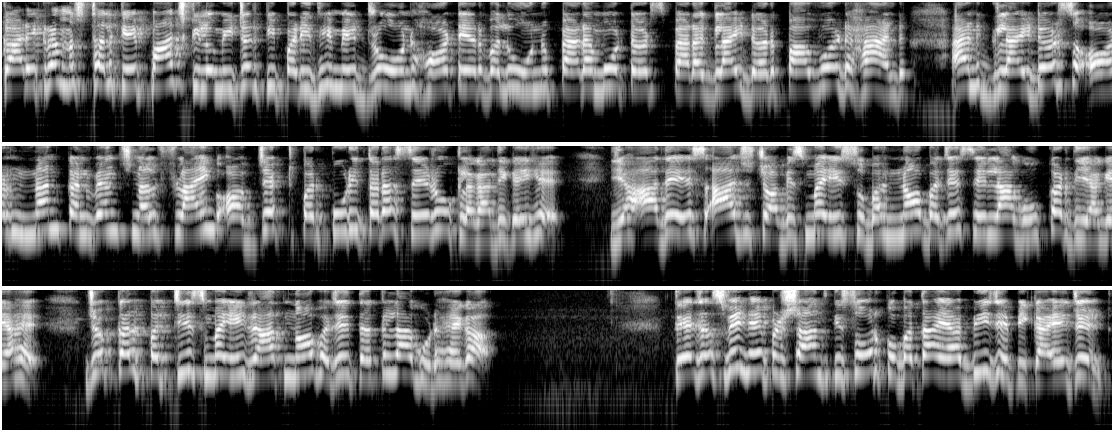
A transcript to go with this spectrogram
कार्यक्रम स्थल के पाँच किलोमीटर की परिधि में drone, hot air balloon, paramotors, paraglider, powered hand and gliders और नॉन कन्वेंशनल फ्लाइंग ऑब्जेक्ट पर पूरी तरह से रोक लगा दी गई है। यह आदेश आज 24 मई सुबह 9 बजे से लागू कर दिया गया है, जो कल 25 मई रात 9 बजे तक लागू रहेगा। तेजस्वी ने प्रशांत किशोर को बताया, बीजेपी का एजेंट।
